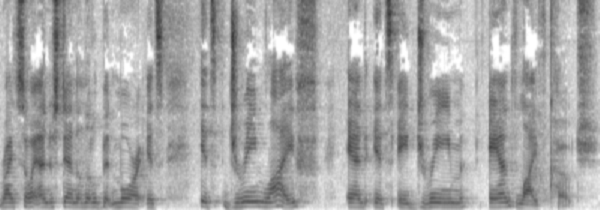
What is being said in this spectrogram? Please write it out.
Right. So I understand a little bit more. It's it's dream life and it's a dream and life coach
